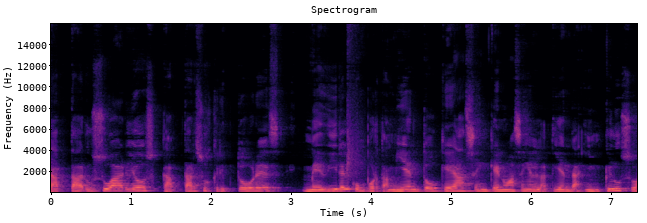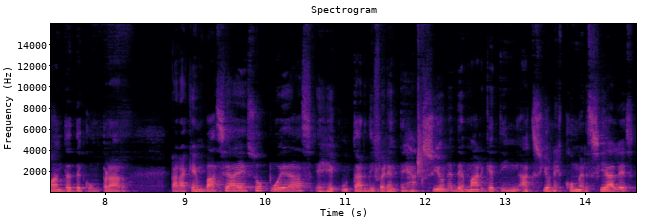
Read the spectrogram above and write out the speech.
captar usuarios, captar suscriptores, medir el comportamiento, qué hacen, qué no hacen en la tienda, incluso antes de comprar para que en base a eso puedas ejecutar diferentes acciones de marketing, acciones comerciales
